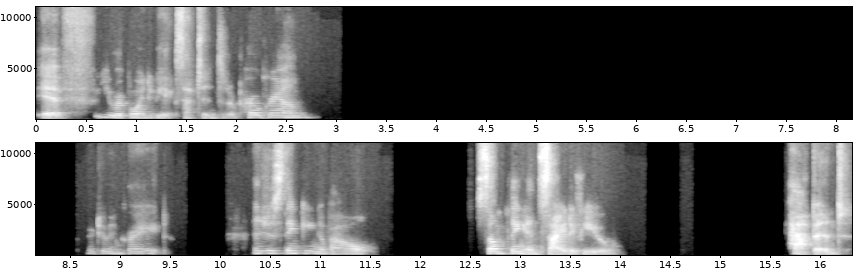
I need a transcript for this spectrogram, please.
if you were going to be accepted into the program. You're doing great. And just thinking about something inside of you happened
